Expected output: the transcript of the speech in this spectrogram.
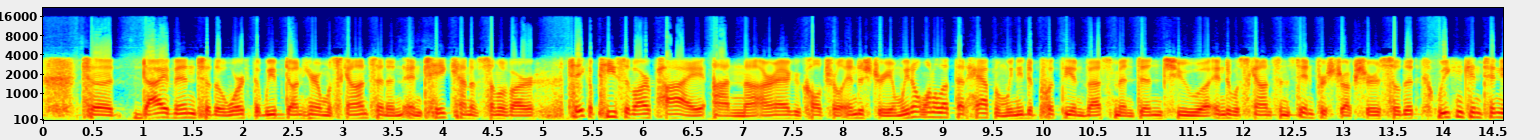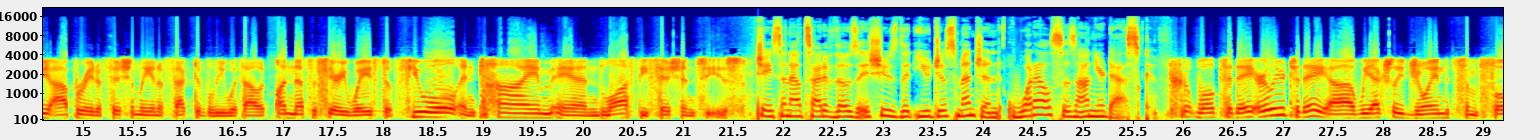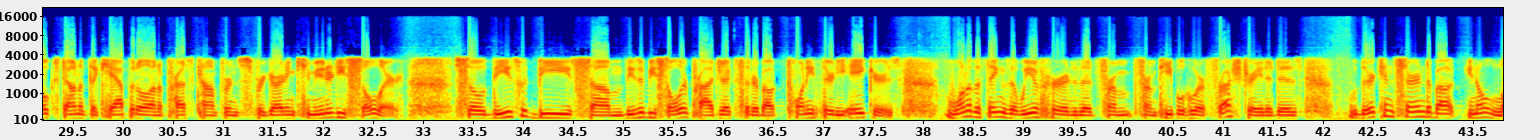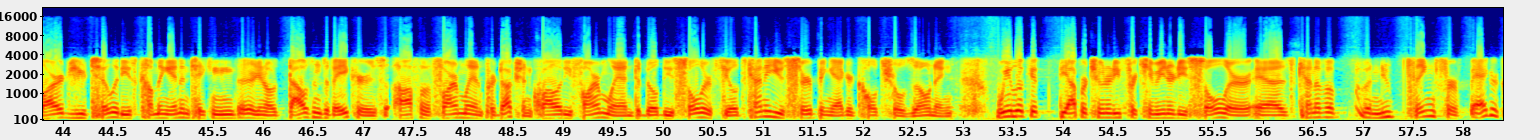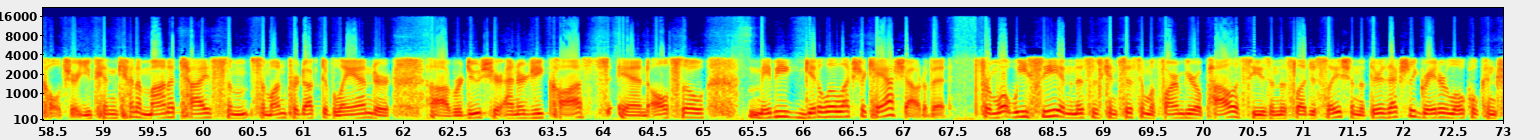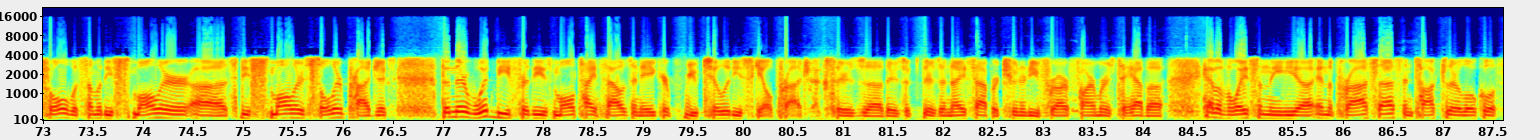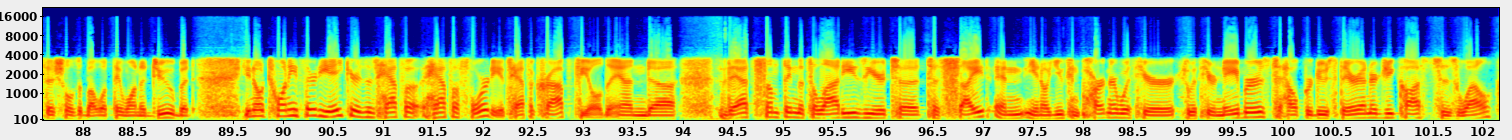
to dive into the work that we've done here in Wisconsin and, and take kind of some of our take a piece of our pie on uh, our agricultural industry. And we don't want to let that happen. We need to put the investment into uh, into Wisconsin's infrastructure so that we can continue to operate efficiently and effectively without unnecessary waste of fuel and time and lost efficiencies. Jason, outside of those issues that you just mentioned, what else is on your desk? Well, today, earlier today, uh, we actually joined some folks down at the Capitol on a press conference regarding community solar. So these would be some these would be solar projects that are about 20, 30 acres. One of the things that we have heard that from from people who are frustrated is they're concerned about you know large utilities coming in and taking uh, you know thousands of acres off of farmland production, quality farmland to build these solar fields, kind of usurping agricultural zoning. We look at the opportunity for community solar as kind of a, a new thing for agriculture. You can kind of monetize some some unproductive land or uh, reduce your energy costs, and also maybe get a little extra cash out of it. From what we see, and this is consistent with Farm Bureau policies and this legislation, that there's actually greater local control with some of these smaller uh, these smaller solar projects than there would be for these multi-thousand acre utility scale projects. There's uh, there's a there's a nice opportunity for our farmers to have a have a voice in the uh, in the process and talk to their local officials about what they want to do. But you know, 20, 30 acres is half a half a 40. It's half a crop field, and uh, that's something that's a lot easier to to site. And you know, you can partner with your with your neighbors to help reduce their energy costs as well.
